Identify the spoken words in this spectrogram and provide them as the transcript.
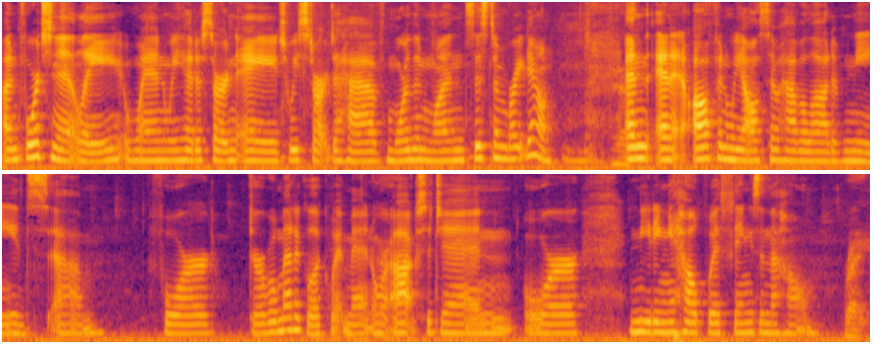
unfortunately, when we hit a certain age, we start to have more than one system breakdown. Yeah. And, and often we also have a lot of needs um, for durable medical equipment or oxygen or needing help with things in the home. Right.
